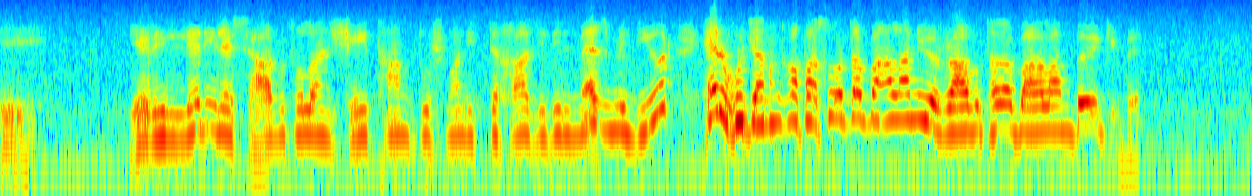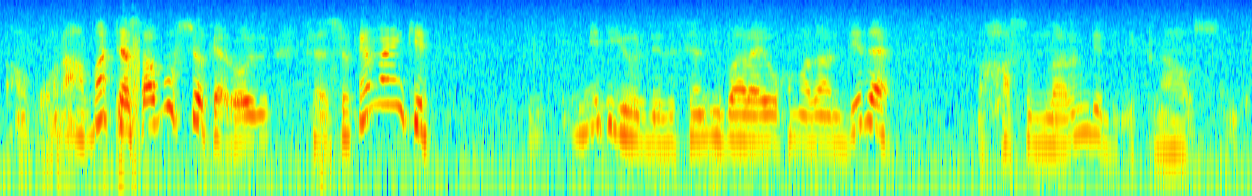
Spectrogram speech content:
İyi. Deliller ile sabit olan şeytan düşman ittihaz edilmez mi diyor. Her hocanın kafası orada bağlanıyor. Rabıtada bağlandığı gibi. Ona ama tasavvuf söker. O, sen sökemen ki. Ne diyor dedi sen ibareyi okumadan de de hasımların dedi ikna olsun dedi.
